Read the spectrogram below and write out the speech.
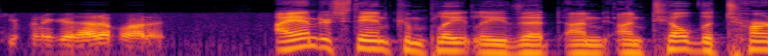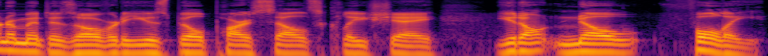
keeping a good head about it. I understand completely that un- until the tournament is over, to use Bill Parcells' cliche, you don't know fully.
